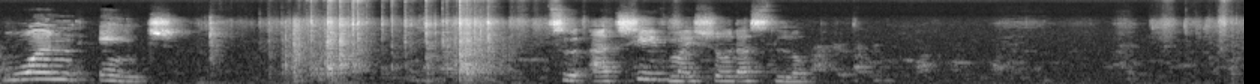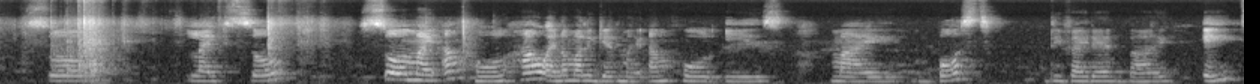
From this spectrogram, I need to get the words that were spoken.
one inch to achieve my shoulder slope. So, like so. So my armhole, how I normally get my armhole is my bust divided by 8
